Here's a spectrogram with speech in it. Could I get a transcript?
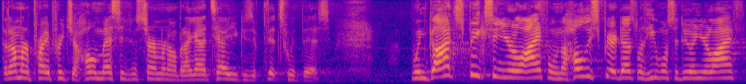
that I'm going to probably preach a whole message and sermon on, but I got to tell you because it fits with this. When God speaks in your life and when the Holy Spirit does what He wants to do in your life,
